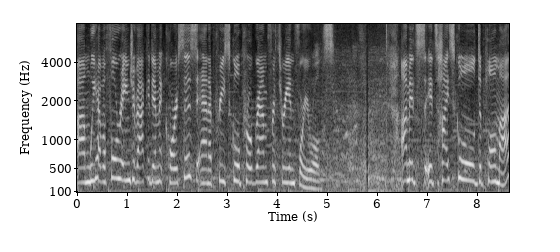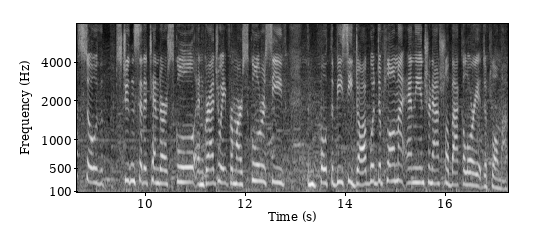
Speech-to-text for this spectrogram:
Um, we have a full range of academic courses and a preschool program for three and four year olds. Um, it's it's high school diploma, so the students that attend our school and graduate from our school receive both the BC Dogwood diploma and the International Baccalaureate diploma.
